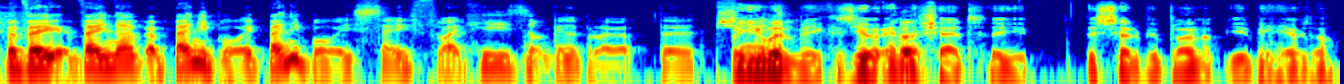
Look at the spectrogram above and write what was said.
But they they know that Benny Boy, Benny Boy is safe. Like he's not going to blow up the shed. But you wouldn't be because you're in the shed, so you, the shed would be blown up. You'd be here as well.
